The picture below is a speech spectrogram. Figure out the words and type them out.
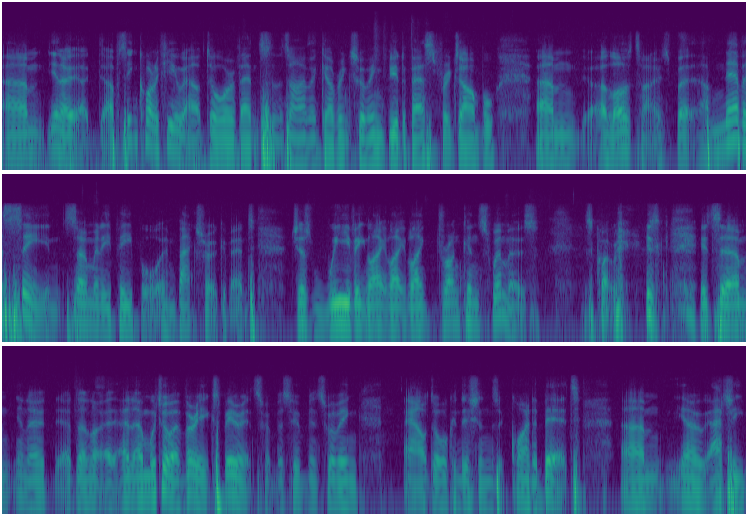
Um, you know, I've seen quite a few outdoor events in the time of covering swimming, Budapest, for example, um, a lot of times, but I've never seen so many people in backstroke events just weaving like like like drunken swimmers. It's quite, it's, it's um, you know, and, and we're talking about very experienced swimmers who've been swimming outdoor conditions quite a bit. Um, you know, actually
